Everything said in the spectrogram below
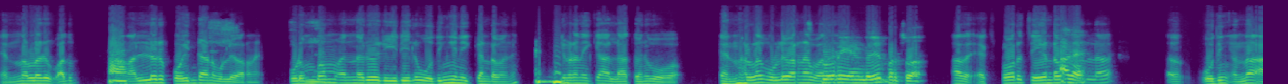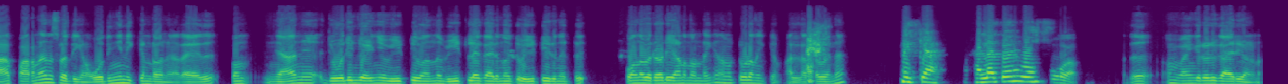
എന്നുള്ളൊരു അത് നല്ലൊരു പോയിന്റ് ആണ് പുള്ളി പറഞ്ഞത്. കുടുംബം എന്നൊരു രീതിയിൽ ഒതുങ്ങി നിൽക്കേണ്ടവന് ഇവിടെ നിൽക്കാം അല്ലാത്തവന് പോവാം. എന്നുള്ള പുള്ളി പറഞ്ഞ അതെ എക്സ്പ്ലോർ ചെയ്യേണ്ടവനല്ല ഒതുങ്ങി എന്നാ ആ പറഞ്ഞത് ശ്രദ്ധിക്കണം. ഒതുങ്ങി നിൽക്കേണ്ടവന്. അതായത് ഇപ്പം ഞാൻ ജോലിയും കഴിഞ്ഞ് വീട്ടിൽ വന്ന് വീട്ടിലെ കാര്യം നോക്കി വീട്ടിൽ ഇരുന്നിട്ട് പോകുന്ന പരിപാടിയാണെന്നുണ്ടെങ്കിൽ നമുക്ക് ഇവിടെ നിൽക്കാം. അല്ലാത്തവന് നിക്കാം അല്ലാത്തവന് പോകും പോവാം. അത് ഭയങ്കര ഒരു കാര്യമാണ്.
